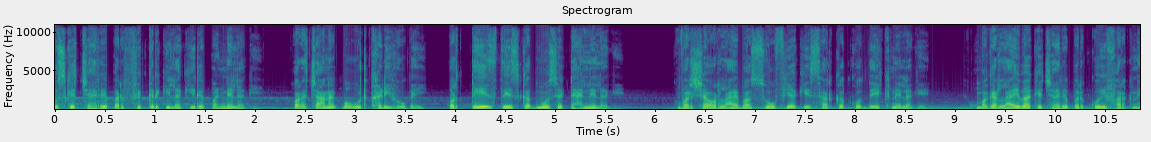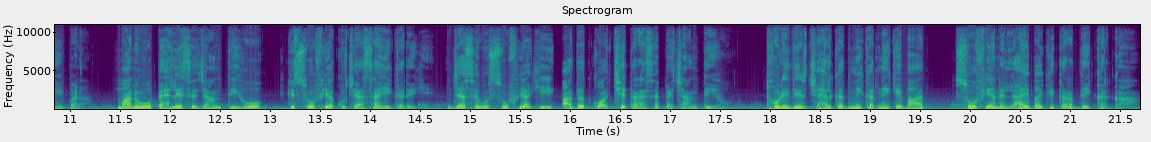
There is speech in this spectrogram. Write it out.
उसके चेहरे पर फ़िक्र की लकीरें पड़ने लगी और अचानक वो उठ खड़ी हो गई और तेज तेज कदमों से टहलने लगी। वर्षा और लाइबा सोफिया की इस हरकत को देखने लगे, मगर लाइबा के चेहरे पर कोई फ़र्क नहीं पड़ा। मानो वो पहले से जानती हो कि सोफिया कुछ ऐसा ही करेगी, जैसे वो सोफिया की आदत को अच्छी तरह से पहचानती हो। थोड़ी देर चहलकदमी करने के बाद सोफिया ने लाइबा की तरफ़ देखकर कहा,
